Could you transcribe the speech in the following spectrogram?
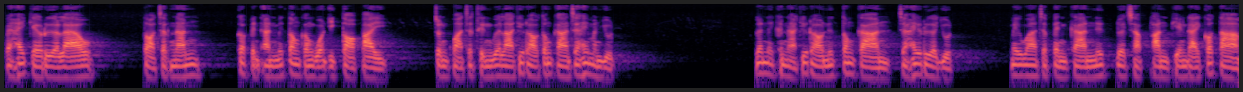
ไปให้แก่เรือแล้ว ต่อจากนั้นก็เป็นอันไม่ต้องกังวลอีกต่อไป จนกว่าจะถึงเวลาที่เราต้องการจะให้มันหยุด และในขณะที่เรานึกต้องการจะให้เรือหยุด ไม่ว่าจะเป็นการนึกโดยฉับพลันเพียงใดก็ตาม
